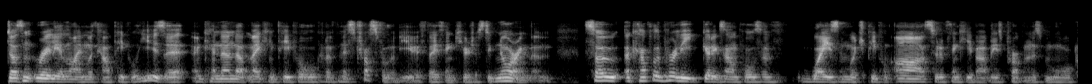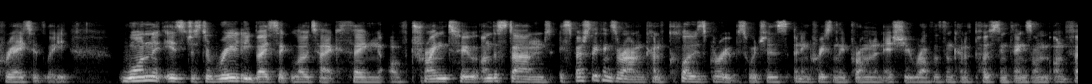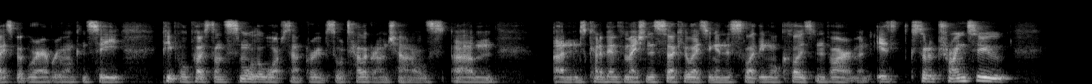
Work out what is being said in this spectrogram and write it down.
doesn't really align with how people use it and can end up making people kind of mistrustful of you if they think you're just ignoring them. So, a couple of really good examples of ways in which people are sort of thinking about these problems more creatively. One is just a really basic low tech thing of trying to understand, especially things around kind of closed groups, which is an increasingly prominent issue rather than kind of posting things on, on Facebook where everyone can see. People post on smaller WhatsApp groups or Telegram channels. Um, and kind of information is circulating in this slightly more closed environment is sort of trying to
